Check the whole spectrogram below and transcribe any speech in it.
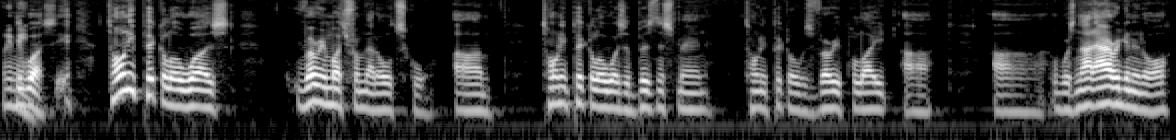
What do you mean? He was. Tony Piccolo was very much from that old school. Um, Tony Piccolo was a businessman. Tony Piccolo was very polite, uh, uh, was not arrogant at all.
